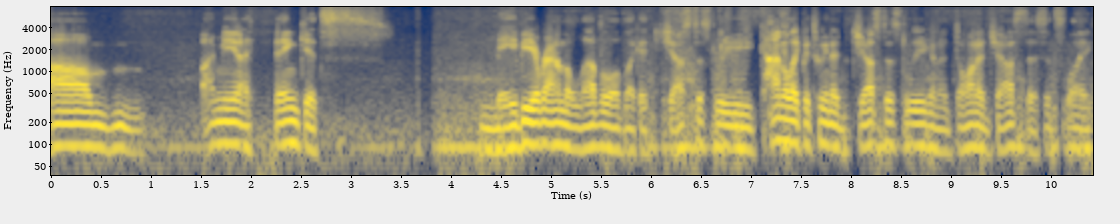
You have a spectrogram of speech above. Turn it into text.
Um, I mean, I think it's maybe around the level of like a Justice League, kind of like between a Justice League and a Dawn of Justice. It's like,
